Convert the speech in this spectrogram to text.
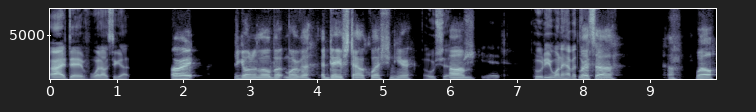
All right, Dave, what else you got? All right, you're going a little bit more of a, a Dave style question here. Oh shit. Um, Shit. Who do you want to have a let's uh, uh, well,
